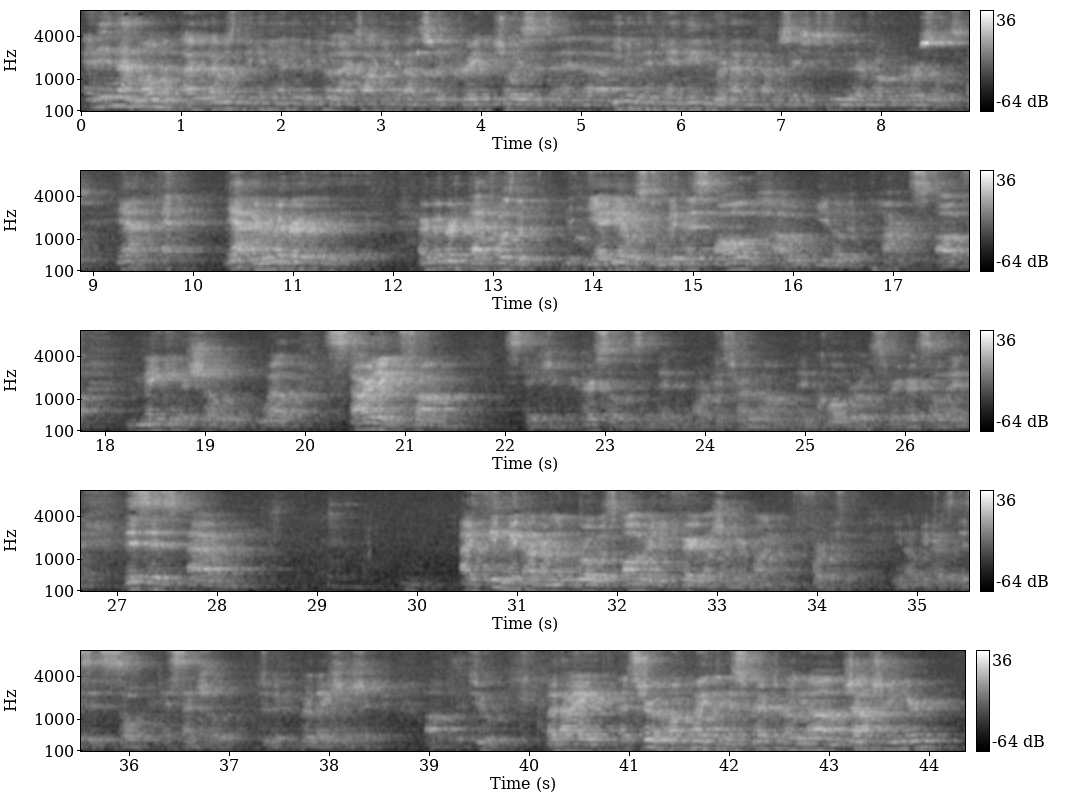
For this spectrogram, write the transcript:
And in that moment, I, that was the beginning, I think, of you and I talking about sort of creative choices. And uh, even within Candide, we were having conversations because we were there for all the rehearsals. Yeah, yeah. I remember. I remember that was the the idea was to witness all how you know the parts of making a show. Well, starting from staging rehearsals and then an orchestra alone and chorus rehearsal, and this is. Um, I think Make Our Garden Grow was already very much on your mind for the film, you know, because this is so essential to the relationship of the two. But I. That's true. At one point in the script early on, Josh, are you here?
